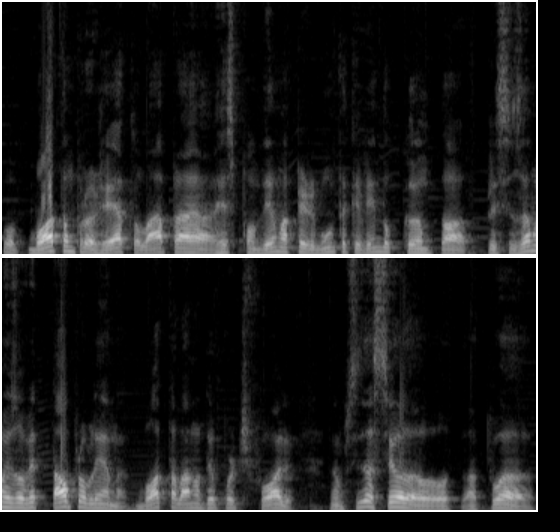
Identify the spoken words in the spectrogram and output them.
Pô, bota um projeto lá para responder uma pergunta que vem do campo. Ó, precisamos resolver tal problema. Bota lá no teu portfólio. Não precisa ser o, a tua,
